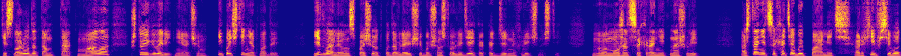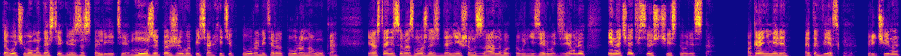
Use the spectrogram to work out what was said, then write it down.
Кислорода там так мало, что и говорить не о чем, и почти нет воды. Едва ли он спасет подавляющее большинство людей как отдельных личностей. Но он может сохранить наш вид. Останется хотя бы память, архив всего того, чего мы достигли за столетия, музыка, живопись, архитектура, литература, наука, и останется возможность в дальнейшем заново колонизировать Землю и начать все с чистого листа. По крайней мере, это веская причина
